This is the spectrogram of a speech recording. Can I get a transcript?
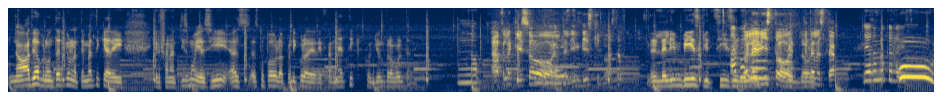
No, te iba a preguntar con la temática de el fanatismo y así, ¿has, has topado la película de The Fanatic con John Travolta? No. Ah, fue la que hizo la el de. Limp Bizkit, ¿no? Este- El de Limp Bizkit, sí, sí. Ah, No la he visto. Fred ¿Qué tal está? Yo tampoco lo he visto. Uh.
